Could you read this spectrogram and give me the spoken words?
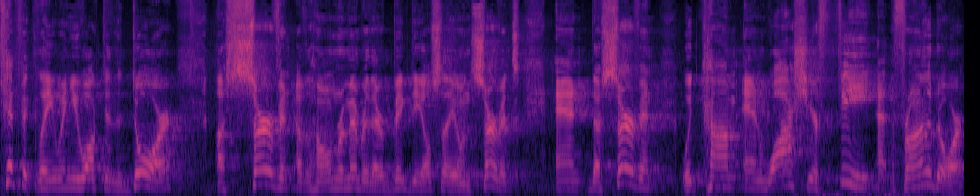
typically when you walked in the door, a servant of the home, remember they're a big deal, so they own servants, and the servant would come and wash your feet at the front of the door,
